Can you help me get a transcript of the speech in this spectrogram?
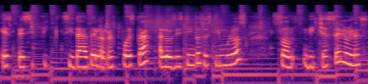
especificidad de la respuesta a los distintos estímulos son dichas células.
